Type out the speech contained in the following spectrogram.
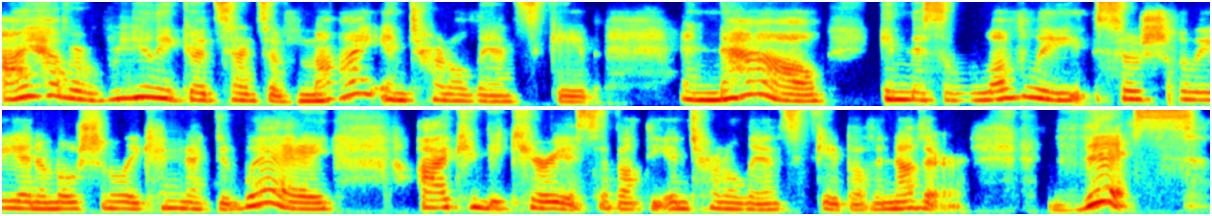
I have a really good sense of my internal landscape. And now, in this lovely, socially and emotionally connected way, I can be curious about the internal landscape of another. This,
